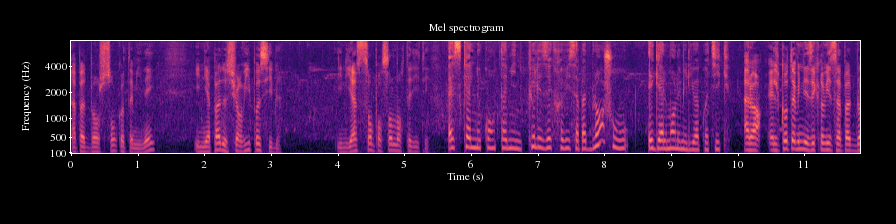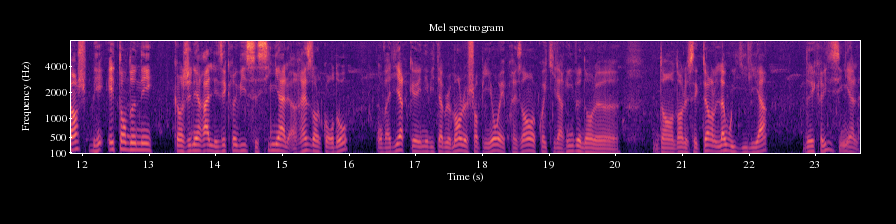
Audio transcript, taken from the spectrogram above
à pattes blanches sont contaminées, il n'y a pas de survie possible. Il y a 100% de mortalité. Est-ce qu'elle ne contamine que les écrevisses à pattes blanches ou également le milieu aquatique? Alors, elle contamine les écrevisses à pattes blanches, mais étant donné qu'en général les écrevisses signalent restent dans le cours d'eau, on va dire qu'inévitablement le champignon est présent, quoi qu'il arrive, dans le, dans, le secteur là où il y a de l'écrevisse signale.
